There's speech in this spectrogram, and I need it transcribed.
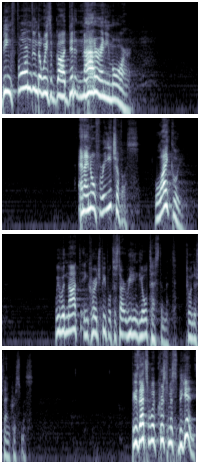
Being formed in the ways of God didn't matter anymore. And I know for each of us, likely, we would not encourage people to start reading the Old Testament to understand Christmas. Because that's where Christmas begins.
